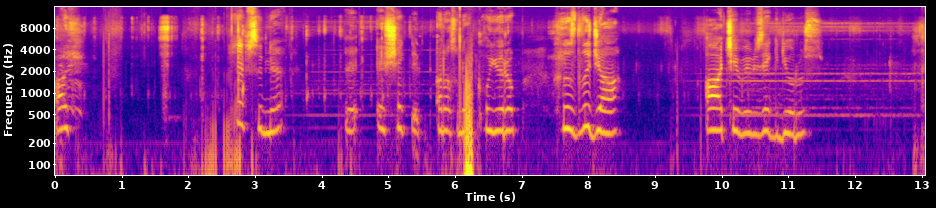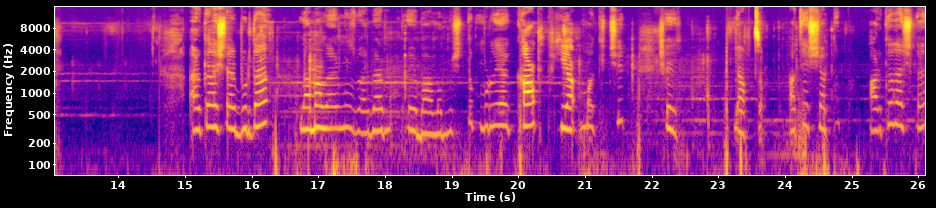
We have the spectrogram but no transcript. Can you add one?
Ay. Hepsini e, eşeklerin arasına koyuyorum. Hızlıca ağaç evimize gidiyoruz. Arkadaşlar burada lamalarımız var. Ben buraya bağlamıştım. Buraya kamp yapmak için şey yaptım. Ateş yaktım. Arkadaşlar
